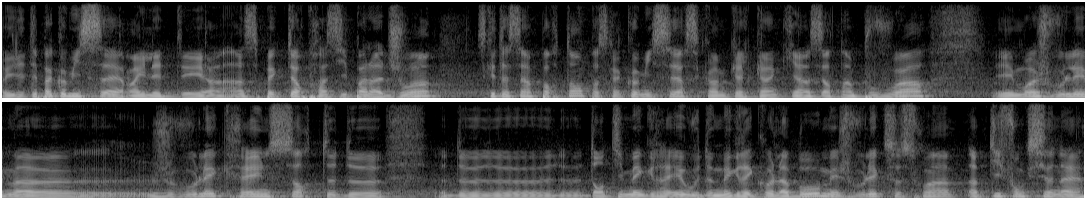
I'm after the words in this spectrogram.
euh, il n'était pas commissaire, hein, il était inspecteur principal adjoint, ce qui est assez important parce qu'un commissaire, c'est quand même quelqu'un qui a un certain pouvoir. Et moi, je voulais, créer une sorte de, d'anti-maigret ou de maigret collabo, mais je voulais que ce soit un petit fonctionnaire.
